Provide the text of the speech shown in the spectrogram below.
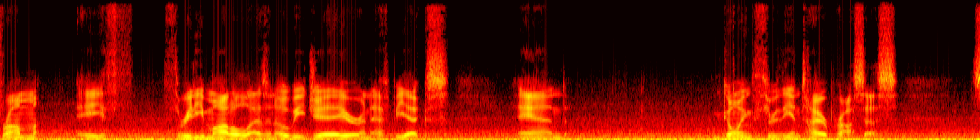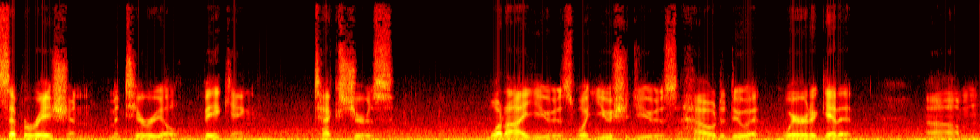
from a 3D model as an OBJ or an FBX and going through the entire process separation, material, baking, textures, what I use, what you should use, how to do it, where to get it, um,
